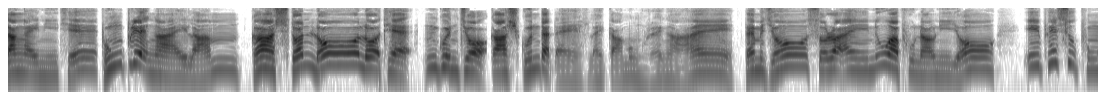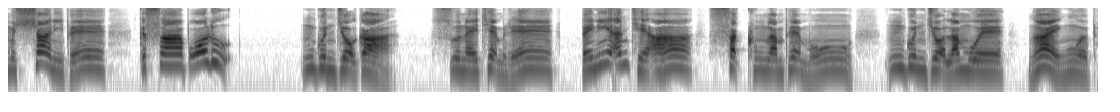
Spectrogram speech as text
ลังไอนี้เทพุงเปรียงไอลำกาชตอนโลโลเทงกุนจ่อกาชกุนดัดไอไลกามุงไรงายแต่มจ่อสระไอนัวพูนาวนี้ยอเอเพสุพุงมชานีเพกษาปอลุงกุนจ่อกาสุนัยเทมเรแต่นี้อันเทอาสักครุงลำเพมูงกุนจ่อลำเวง่ายงัวเพ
